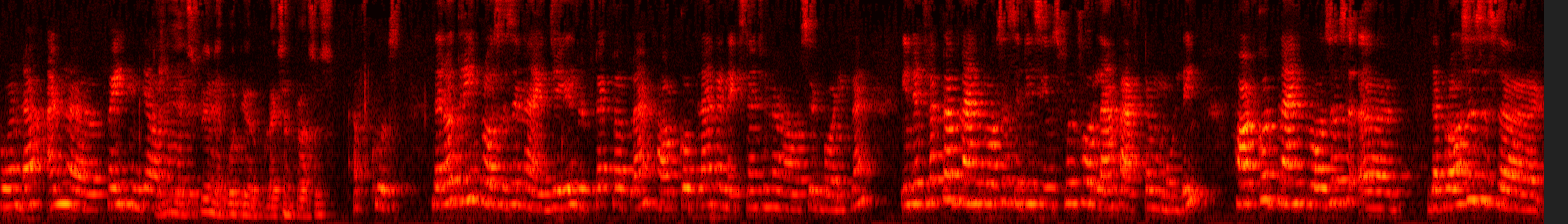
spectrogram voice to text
Honda, and uh, Fiat India Can you explain about your production process? Of course. There are three processes in IJL, reflector plant, hot coat plant and extension and offset body plant. In reflector plant process, it is useful for lamp after molding. Hot coat plant process, uh, the process is uh,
